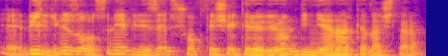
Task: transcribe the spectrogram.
Eee, bilginiz olsun. Hepinize çok teşekkür ediyorum dinleyen arkadaşlara.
